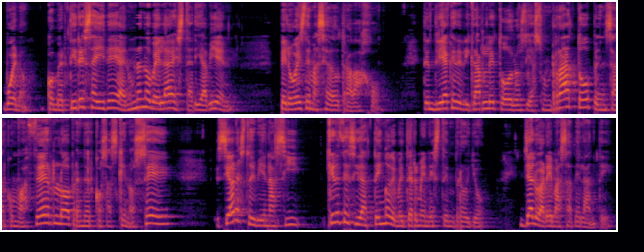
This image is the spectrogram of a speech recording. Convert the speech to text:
bueno, convertir esa idea en una novela estaría bien, pero es demasiado trabajo. Tendría que dedicarle todos los días un rato, pensar cómo hacerlo, aprender cosas que no sé. Si ahora estoy bien así, ¿qué necesidad tengo de meterme en este embrollo? Ya lo haré más adelante.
